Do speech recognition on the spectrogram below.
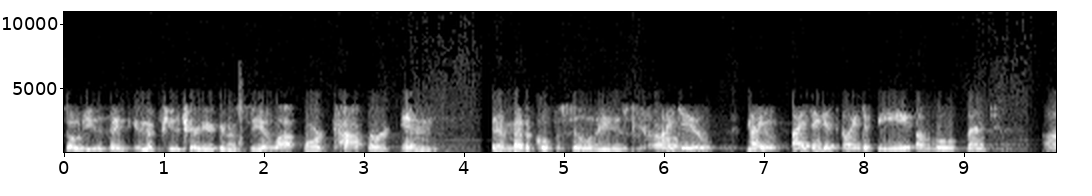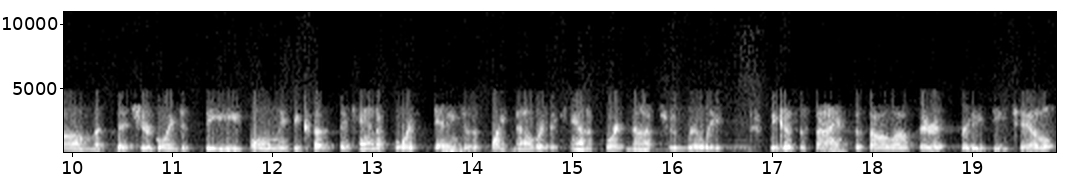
So do you think in the future you're going to see a lot more copper in in medical facilities? I do. I, do. I think it's going to be a movement um, that you're going to see only because they can't afford getting to the point now where they can't afford not to really because the science is all out there. It's pretty detailed.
